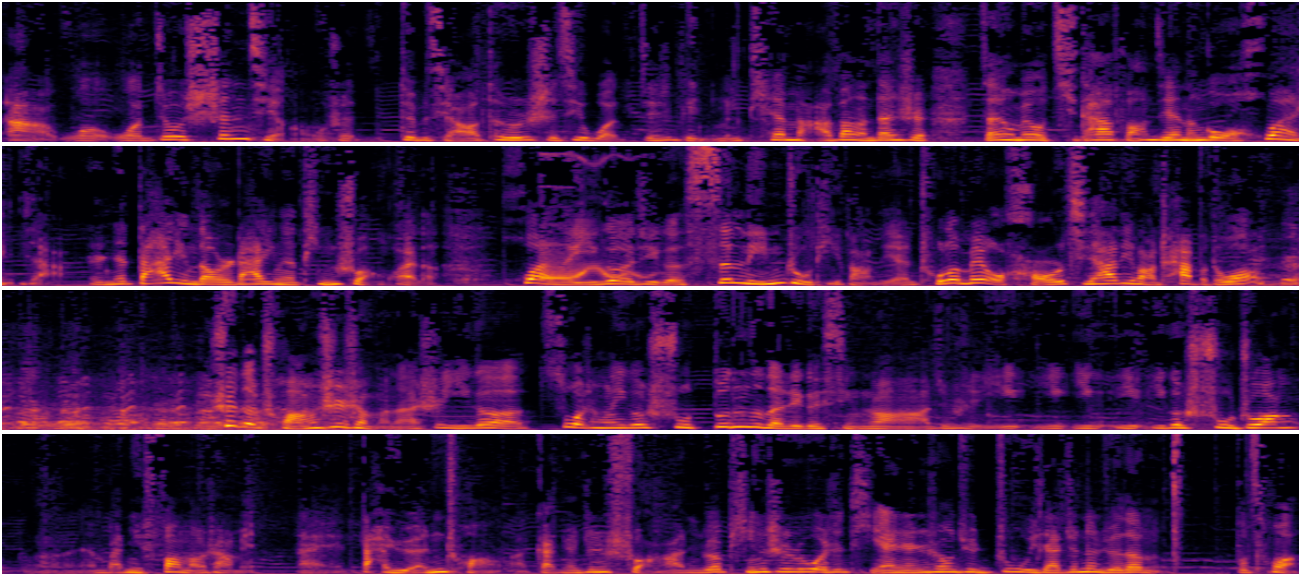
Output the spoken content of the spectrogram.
啊，我我就申请，我说对不起啊，特殊时期我这是给你们添麻烦了，但是咱有没有其他房间能给我换一下？人家答应倒是答应的挺爽快的，换了一个这个森林主题房间，除了没有猴，其他地方差不多。睡的床是什么呢？是一个做成了一个树墩子的这个形状啊，就是一一一一一个树桩，把你放到上面，哎，大圆床啊，感觉真爽啊！你说平时如果是体验人生去住一下，真的觉得。不错，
